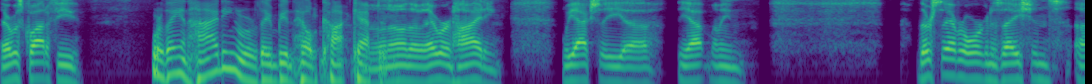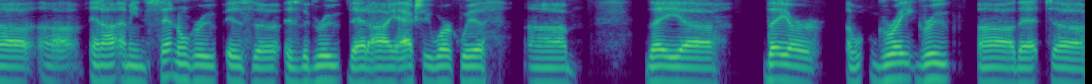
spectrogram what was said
there was quite a few. Were they in hiding or were they being held ca- captive? No, no, they were in hiding. We actually, uh, yeah, I mean, there's several organizations, uh, uh, and I, I mean, Sentinel Group is the is the group that I actually work with. Um, they uh, they are a great group uh, that uh,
